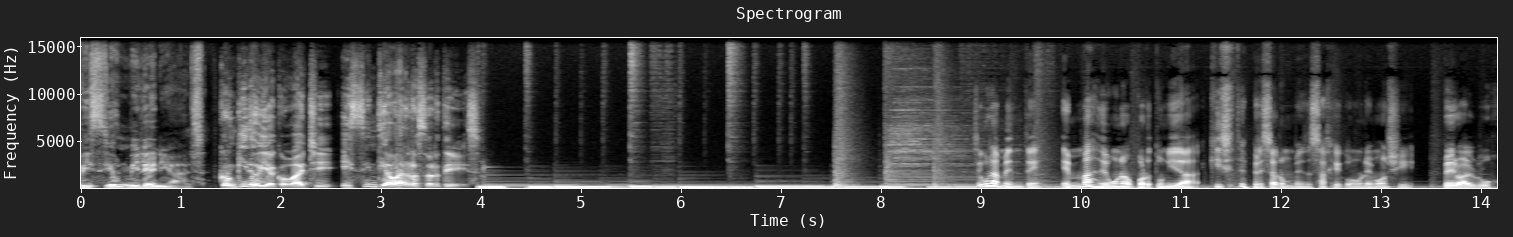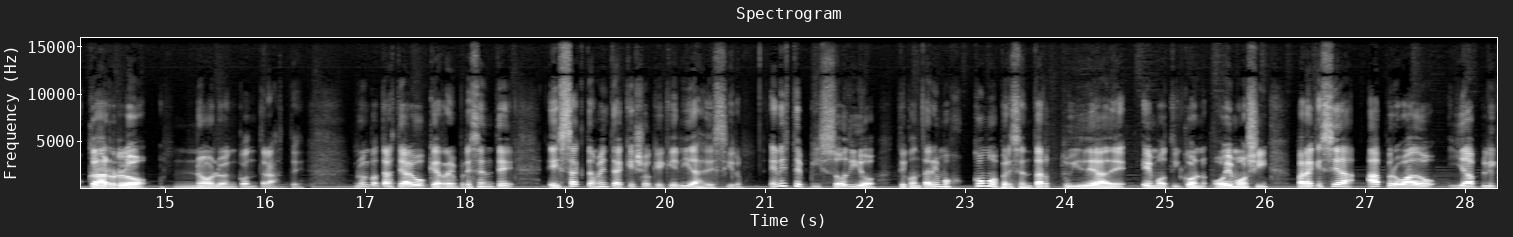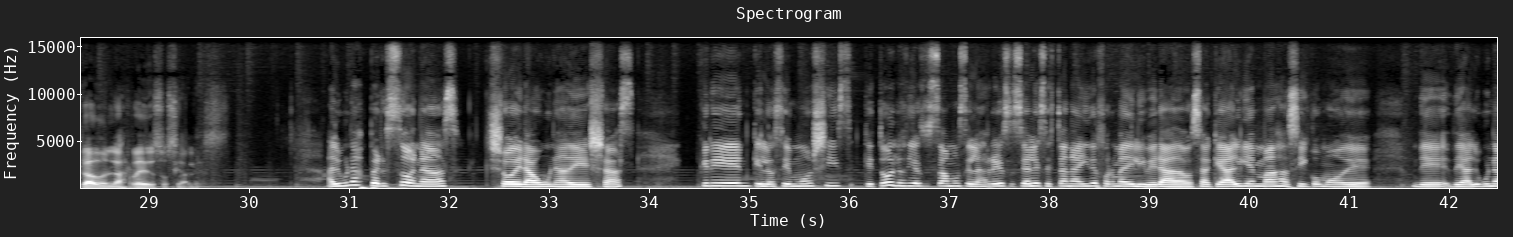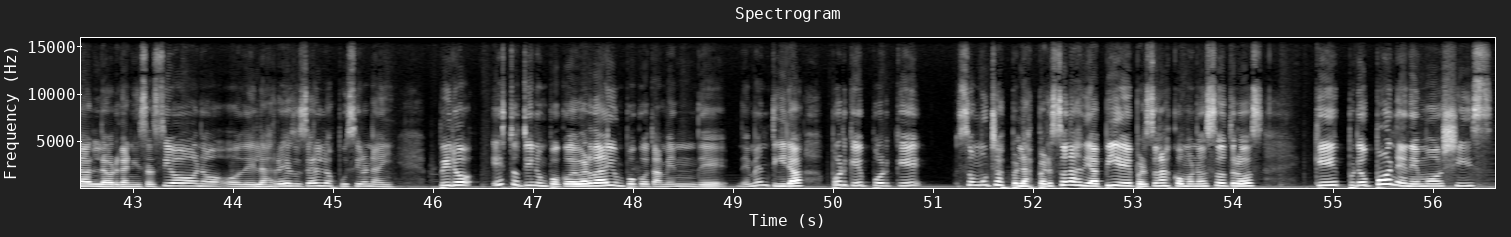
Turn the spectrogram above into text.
Visión Millennials. Con Guido Iacobacci y Cintia Barros Ortiz. Seguramente, en más de una oportunidad quisiste expresar un mensaje con un emoji, pero al buscarlo no lo encontraste. No encontraste algo que represente exactamente aquello que querías decir. En este episodio te contaremos cómo presentar tu idea de emoticón o emoji para que sea aprobado y aplicado en las redes sociales. Algunas personas, yo era una de ellas, creen que los emojis que todos los días usamos en las redes sociales están ahí de forma deliberada, o sea que alguien más así como de, de, alguna la organización o, de las redes sociales los pusieron ahí. Pero esto tiene un poco de verdad y un poco también de, de mentira. ¿Por qué? Porque son muchas las personas de a pie, personas como nosotros, que proponen emojis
